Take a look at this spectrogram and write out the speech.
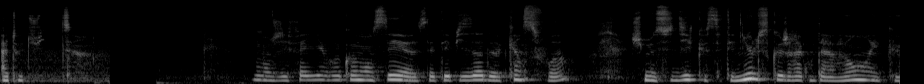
À tout de suite. Bon, j'ai failli recommencer euh, cet épisode 15 fois. Je me suis dit que c'était nul ce que je racontais avant et que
